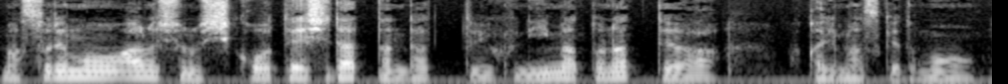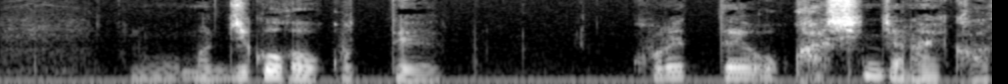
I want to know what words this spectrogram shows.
まあ、それもある種の思考停止だったんだというふうに今となっては分かりますけどもあの、まあ、事故が起こってこれっておかしいんじゃないか。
